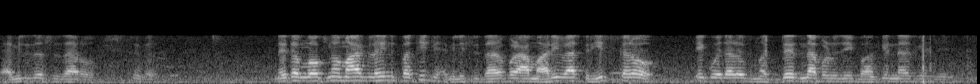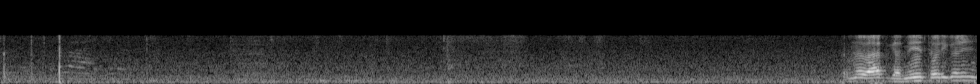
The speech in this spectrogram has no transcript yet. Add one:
ફેમિલી તો સુધારો. શું કરું? નહીં તો મોક્ષ નો માર્ગ લઈને પછી ફેમિલી સુધારો. પણ આ મારી વાત રીત કરો કે કોઈ દાડો જ ના પડવું જોઈએ ભાંકી ના જોઈએ. તમને વાત ગમી થોડી ઘણી?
